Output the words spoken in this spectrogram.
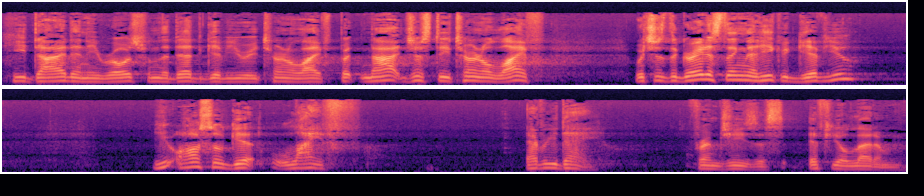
He died and he rose from the dead to give you eternal life, but not just eternal life, which is the greatest thing that he could give you. You also get life every day from Jesus if you'll let him.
